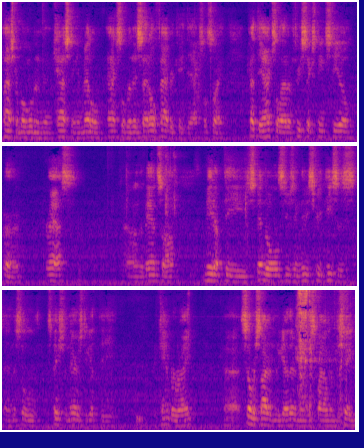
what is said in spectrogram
plaster mold, and then casting a metal axle. But I said I'll fabricate the axle, so I cut the axle out of 3 16 steel or brass uh, on the bandsaw, made up the spindles using these three pieces, and this little spacer there is to get the, the camber right. Uh, silver soldered them together and then just filed them to shape.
